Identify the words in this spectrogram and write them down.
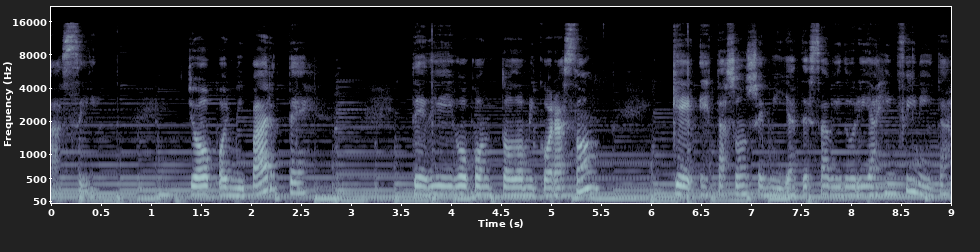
así. Yo por mi parte te digo con todo mi corazón que estas son semillas de sabiduría infinitas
